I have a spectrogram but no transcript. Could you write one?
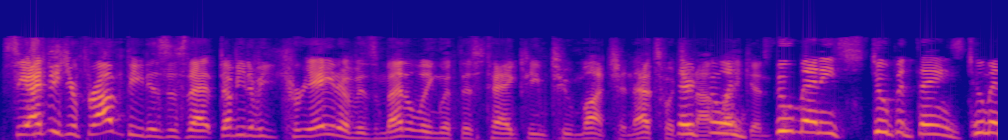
See, I think your problem, Pete, is, is that WWE Creative is meddling with this tag team too much, and that's what They're you're not doing liking. too many stupid things, too many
